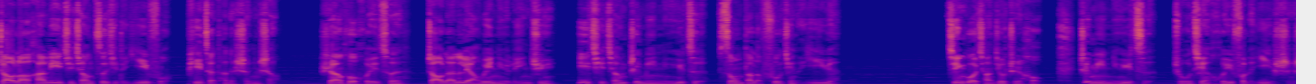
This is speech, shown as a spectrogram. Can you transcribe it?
赵老汉立即将自己的衣服披在她的身上，然后回村找来了两位女邻居，一起将这名女子送到了附近的医院。经过抢救之后，这名女子。逐渐恢复了意识，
